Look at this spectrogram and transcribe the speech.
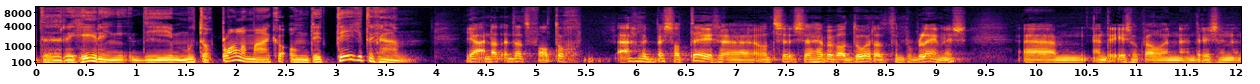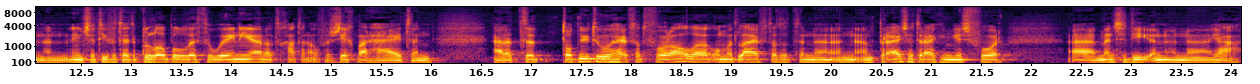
de regering die moet toch plannen maken om dit tegen te gaan? Ja, en dat, dat valt toch eigenlijk best wel tegen, want ze, ze hebben wel door dat het een probleem is. Um, en er is ook wel een, er is een, een, initiatief dat heet Global Lithuania. Dat gaat dan over zichtbaarheid. En nou, dat, eh, tot nu toe heeft dat vooral uh, om het lijf dat het een, eh, een, een prijsuitreiking is voor uh, mensen die een, een, ja,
